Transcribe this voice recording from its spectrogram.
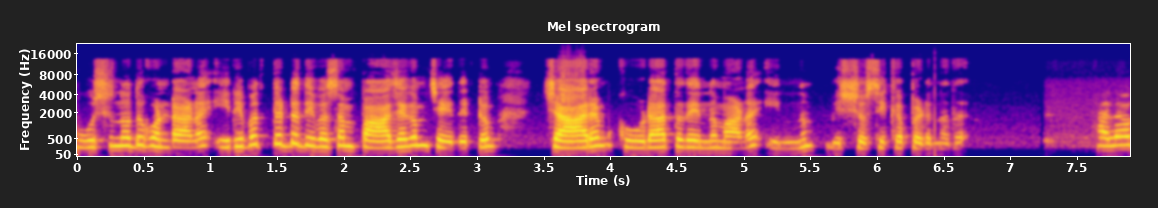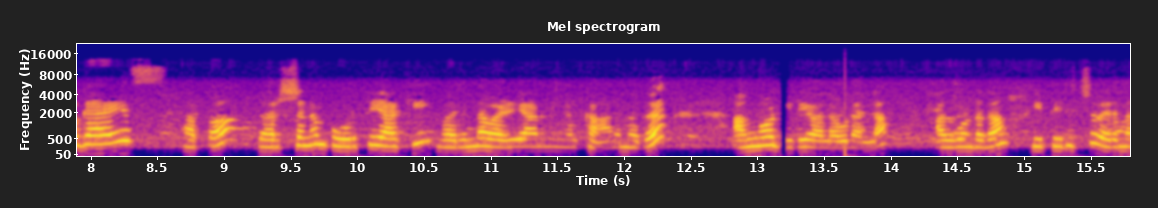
പൂശുന്നതുകൊണ്ടാണ് ഇരുപത്തെട്ട് ദിവസം പാചകം ചെയ്തിട്ടും ചാരം കൂടാത്തതെന്നുമാണ് ഇന്നും വിശ്വസിക്കപ്പെടുന്നത്. ഹലോ ഗൈസ് അപ്പോൾ ദർശനം പൂർത്തിയാക്കി വരുന്ന വഴിയാണ് നിങ്ങൾ കാണുന്നത്. അങ്ങോട്ട് വീഡിയോ അലൗഡ് അല്ല. അതുകൊണ്ടതാ ഈ തിരിച്ചു വരുന്ന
